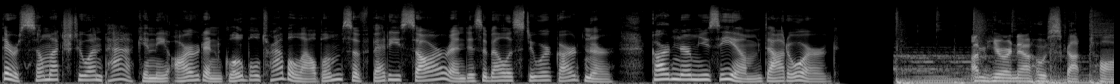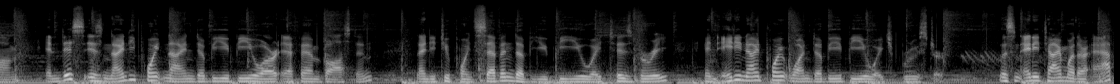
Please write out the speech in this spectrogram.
There's so much to unpack in the art and global travel albums of Betty Saar and Isabella Stewart Gardner. GardnerMuseum.org. I'm here and now host Scott Tong, and this is 90.9 WBUR FM Boston, 92.7 WBUA Tisbury, and 89.1 WBUH Brewster. Listen anytime with our app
